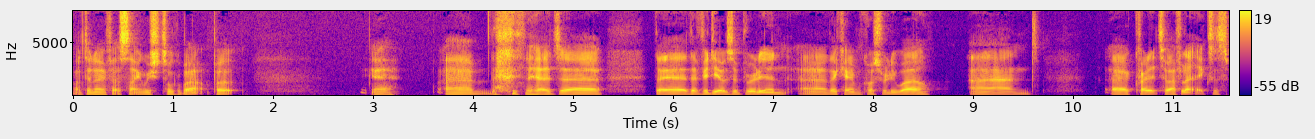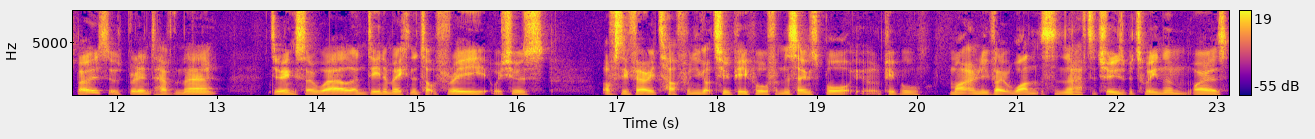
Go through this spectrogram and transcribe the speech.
I don't know if that's something we should talk about, but yeah, um, they had uh, their the videos are brilliant. Uh, they came across really well, and uh, credit to athletics, I suppose. It was brilliant to have them there, doing so well, and Dina making the top three, which was obviously very tough when you got two people from the same sport. People might only vote once, and they have to choose between them. Whereas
